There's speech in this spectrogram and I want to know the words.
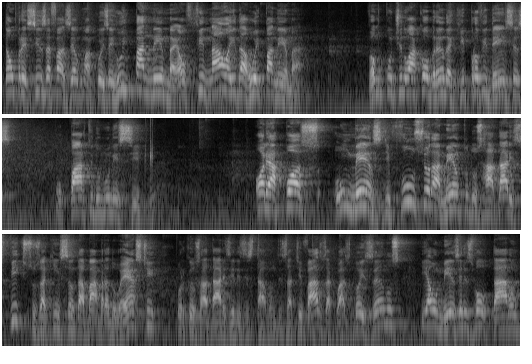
Então precisa fazer alguma coisa aí. Rua Ipanema, é o final aí da Rua Ipanema. vamos continuar cobrando aqui providências por parte do município. Olha, após um mês de funcionamento dos radares fixos aqui em Santa Bárbara do Oeste, porque os radares eles estavam desativados há quase dois anos e há um mês eles voltaram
